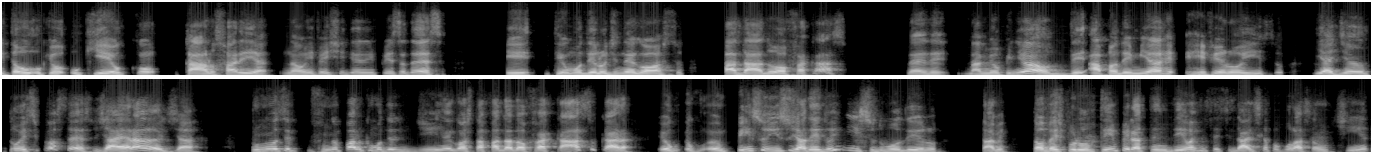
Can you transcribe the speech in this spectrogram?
Então, o que eu, o que eu Carlos faria, não investiria em empresa dessa. E tem um modelo de negócio dado ao fracasso. Né? Na minha opinião, a pandemia revelou isso e adiantou esse processo. Já era antes, já. Quando você não fala que o modelo de negócio está fadado ao fracasso, cara, eu, eu, eu, penso isso já desde o início do modelo, sabe? Talvez por um tempo ele atendeu às necessidades que a população tinha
